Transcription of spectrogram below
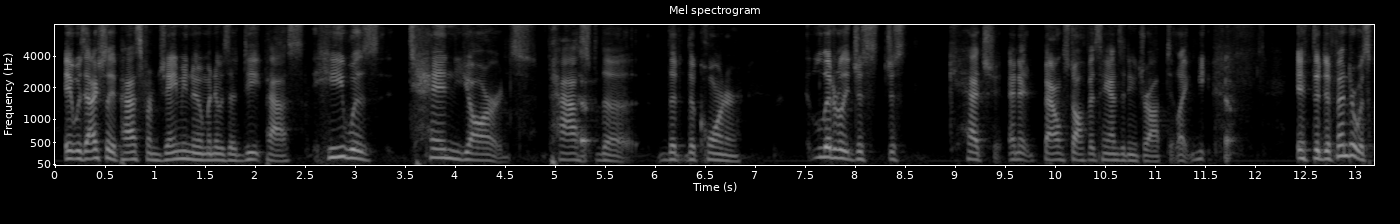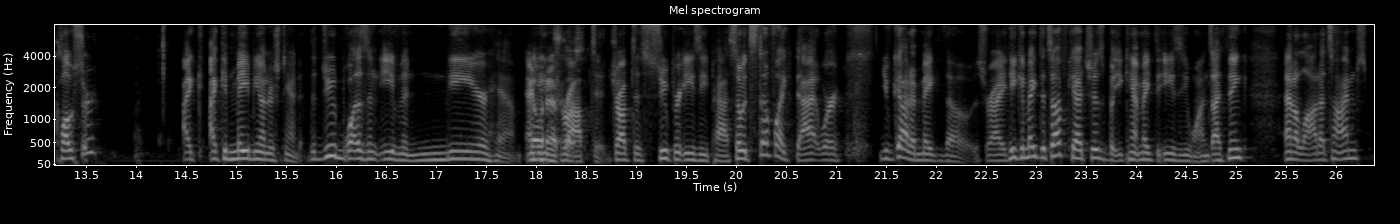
It was actually a pass from Jamie Newman. It was a deep pass. He was 10 yards past the, the the corner. Literally just just catch it. And it bounced off his hands and he dropped it. Like if the defender was closer, I, I could maybe understand it. The dude wasn't even near him and No, he dropped it, dropped a super easy pass. So it's stuff like that where you've got to make those, right? He can make the tough catches, but you can't make the easy ones. I think, and a lot of times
